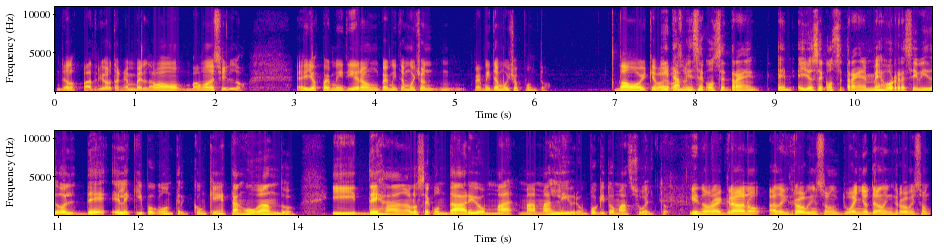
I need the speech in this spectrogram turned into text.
de los Patriotas, que en verdad vamos, vamos a decirlo. Ellos permitieron, permiten muchos, permiten muchos puntos. Vamos a ver qué va Y a pasar. también se concentran en, en- ellos se concentran en el mejor recibidor del equipo con, con quien están jugando y dejan a los secundarios más, más, más libres, un poquito más sueltos. Yendo al grano, Allen Robinson, dueño de Allen Robinson,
